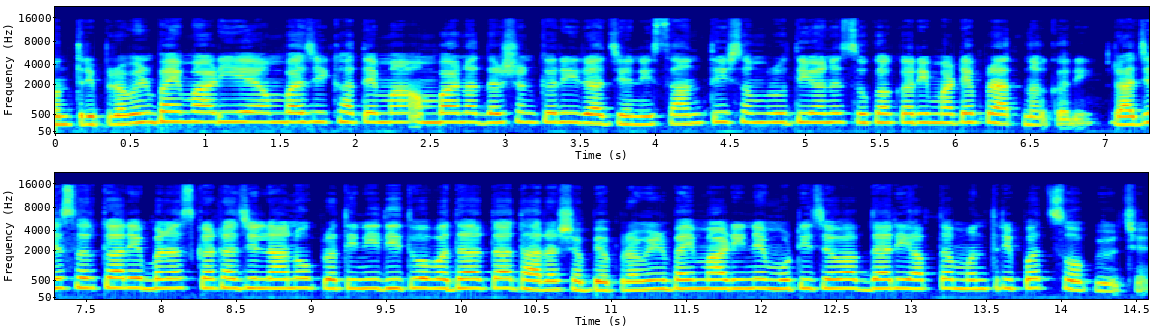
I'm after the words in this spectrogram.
મંત્રી પ્રવીણભાઈ માળીએ અંબાજી ખાતે માં અંબાના દર્શન કરી રાજ્યની શાંતિ, સમૃદ્ધિ અને સુખાકારી માટે પ્રાર્થના કરી. રાજ્ય સરકારે બનાસકાંઠા જિલ્લાનું પ્રતિનિધિત્વ વધારતા ધારાસભ્ય પ્રવીણભાઈ માળીને મોટી જવાબદારી આપતા મંત્રીપદ સોંપ્યું છે.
